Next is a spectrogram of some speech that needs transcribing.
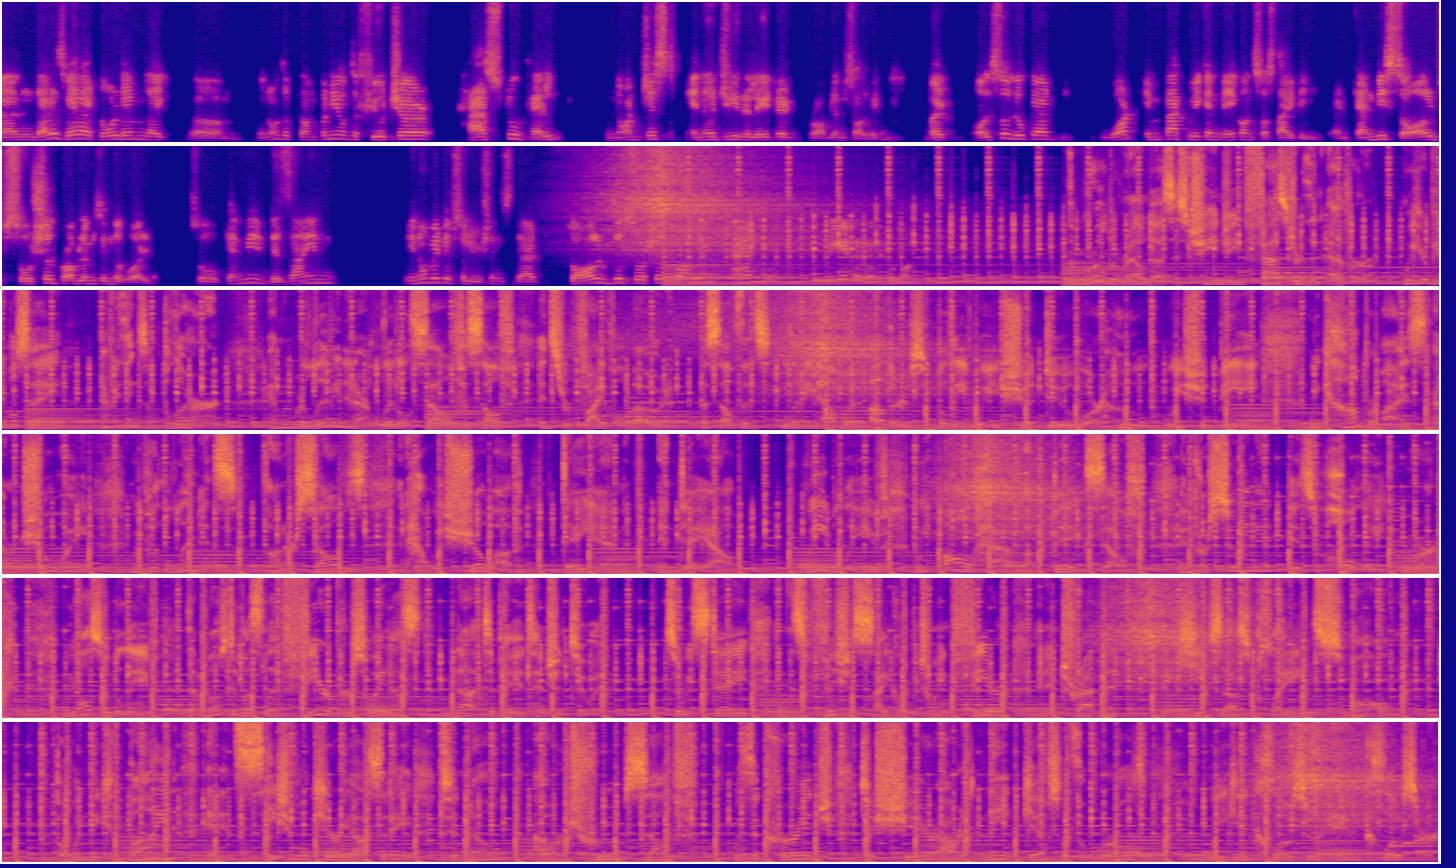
and that is where i told him like um, you know the company of the future has to help not just energy related problem solving but also look at what impact we can make on society and can we solve social problems in the world. So can we design innovative solutions that solve the social problem and create a revenue model? The world around us is changing faster than ever. We hear people say everything's a blur and when we're living in our little self, a self in survival mode, a self that's living out what others believe we should do or who we should be, we compromise our joy. We put limits on ourselves and how we show up day in stay in this vicious cycle between fear and entrapment that keeps us playing small. But when we combine an insatiable curiosity to know our true self with the courage to share our innate gifts with the world, we get closer and closer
